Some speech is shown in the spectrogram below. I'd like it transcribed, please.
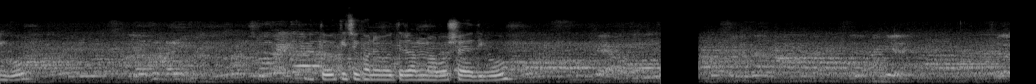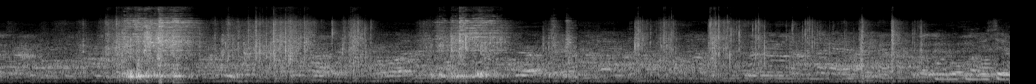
নিব। তো কিছুক্ষণের মধ্যে রান্না বসায় দিব। মরিচের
